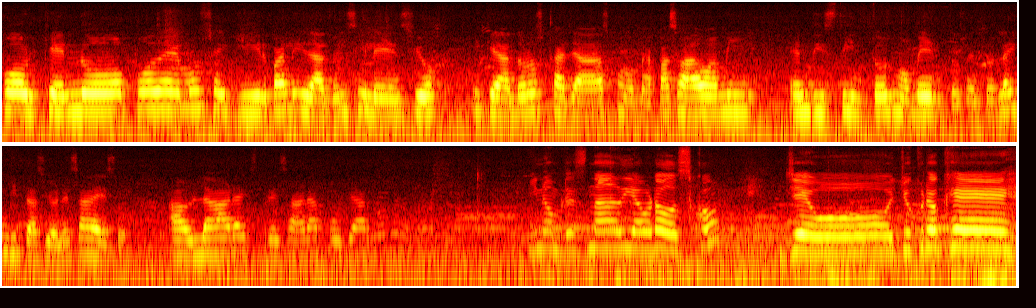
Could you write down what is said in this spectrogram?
porque no podemos seguir validando el silencio y quedándonos calladas como me ha pasado a mí en distintos momentos. Entonces la invitación es a eso, a hablar, a expresar, a apoyarnos en Mi nombre es Nadia Orozco, llevo yo creo que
